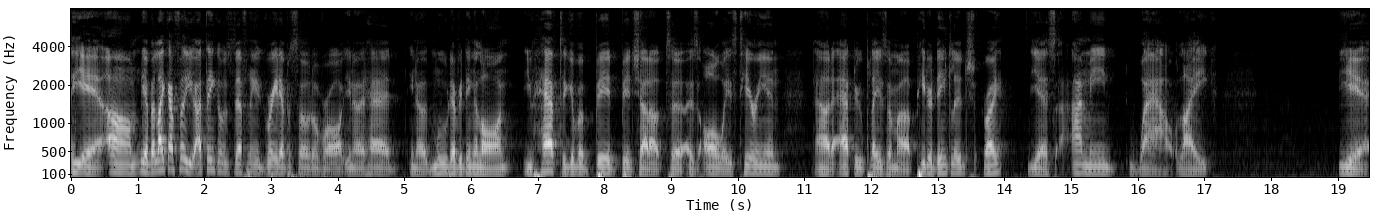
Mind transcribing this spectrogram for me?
yeah, um, yeah, but like I feel you, I think it was definitely a great episode overall. You know, it had, you know, moved everything along. You have to give a big, big shout out to, as always, Tyrion, uh, the actor who plays him, uh, Peter Dinklage, right? Yes, I mean, wow, like, yeah.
